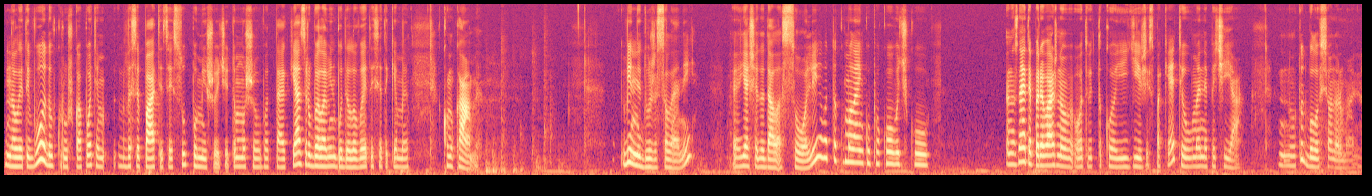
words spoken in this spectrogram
налити воду в кружку, а потім висипати цей суп, помішуючи, тому що, от так як я зробила, він буде ловитися такими комками. Він не дуже солений. Е, я ще додала солі, от таку маленьку упаковочку. Ну, знаєте, переважно от від такої їжі з пакетів у мене печія. Ну, Тут було все нормально.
